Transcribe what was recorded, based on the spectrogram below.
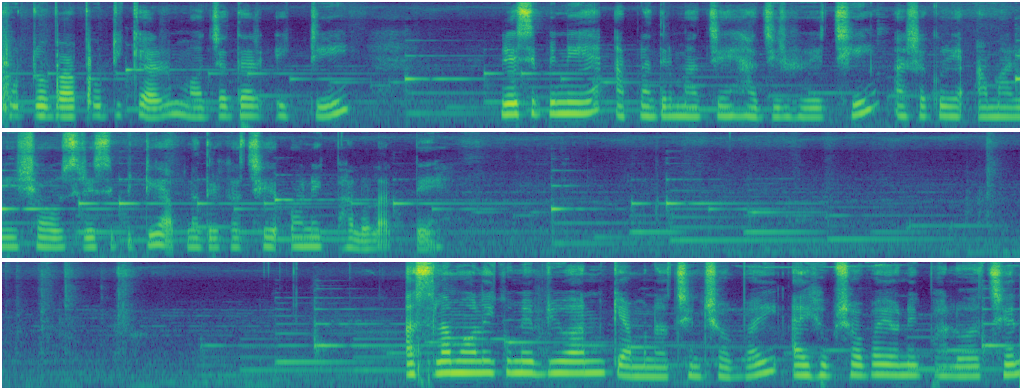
ফুটো বা ফুটিকার মজাদার একটি রেসিপি নিয়ে আপনাদের মাঝে হাজির হয়েছি। আশা করি আমার এই সহজ রেসিপিটি আপনাদের কাছে অনেক ভালো লাগবে। আসসালামু আলাইকুম এভরিওয়ান, কেমন আছেন সবাই? আই হোপ সবাই অনেক ভালো আছেন।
